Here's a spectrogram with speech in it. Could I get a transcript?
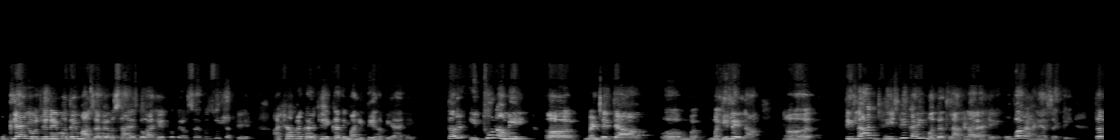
कुठल्या योजनेमध्ये माझा व्यवसाय जो आहे तो व्यवसाय बसू शकेल अशा प्रकारची एखादी माहिती हवी आहे. तर इथून आम्ही म्हणजे त्या महिलेला तिला जी जी काही मदत लागणार आहे उभं राहण्यासाठी तर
